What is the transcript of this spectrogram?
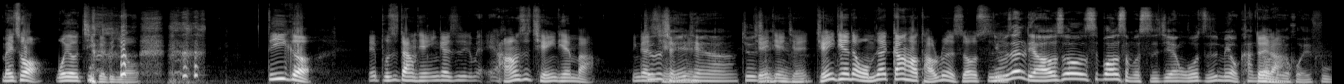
没错，我有几个理由，第一个，哎，不是当天，应该是好像是前一天吧。应该是前一天啊，就是前一天前前一天的，我们在刚好讨论的时候是你们在聊的时候是不知道什么时间，我只是没有看到那个回复。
